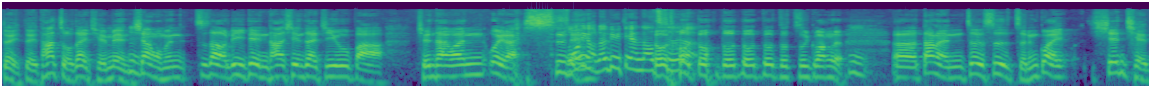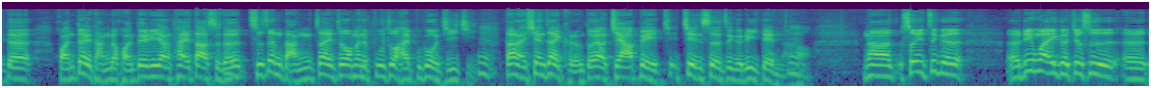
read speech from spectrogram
对对，它走在前面。像我们知道绿电，它现在几乎把全台湾未来十年所有的绿电都吃了，都都都都都吃光了。嗯，呃，当然这是只能怪。先前的反对党的反对力量太大，使得执政党在这方面的步骤还不够积极。嗯，当然现在可能都要加倍建建设这个绿电了哈。那所以这个呃，另外一个就是呃，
